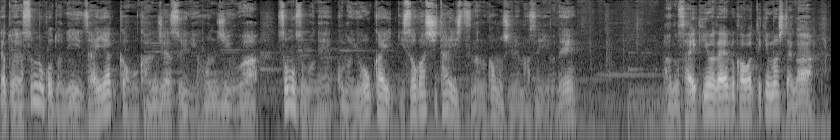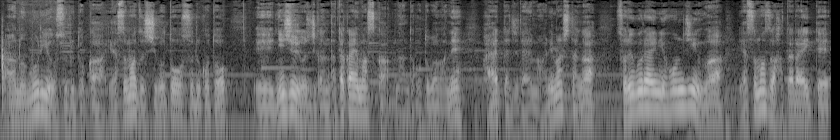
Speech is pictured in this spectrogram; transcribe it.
あと休むことに罪悪感を感じやすい日本人はそもそもねこの妖怪忙し体質なのかもしれませんよね。あの最近はだいぶ変わってきましたがあの無理をするとか休まず仕事をすること、えー、24時間戦えますかなんて言葉がね流行った時代もありましたがそれぐらい日本人は休まず働いて、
